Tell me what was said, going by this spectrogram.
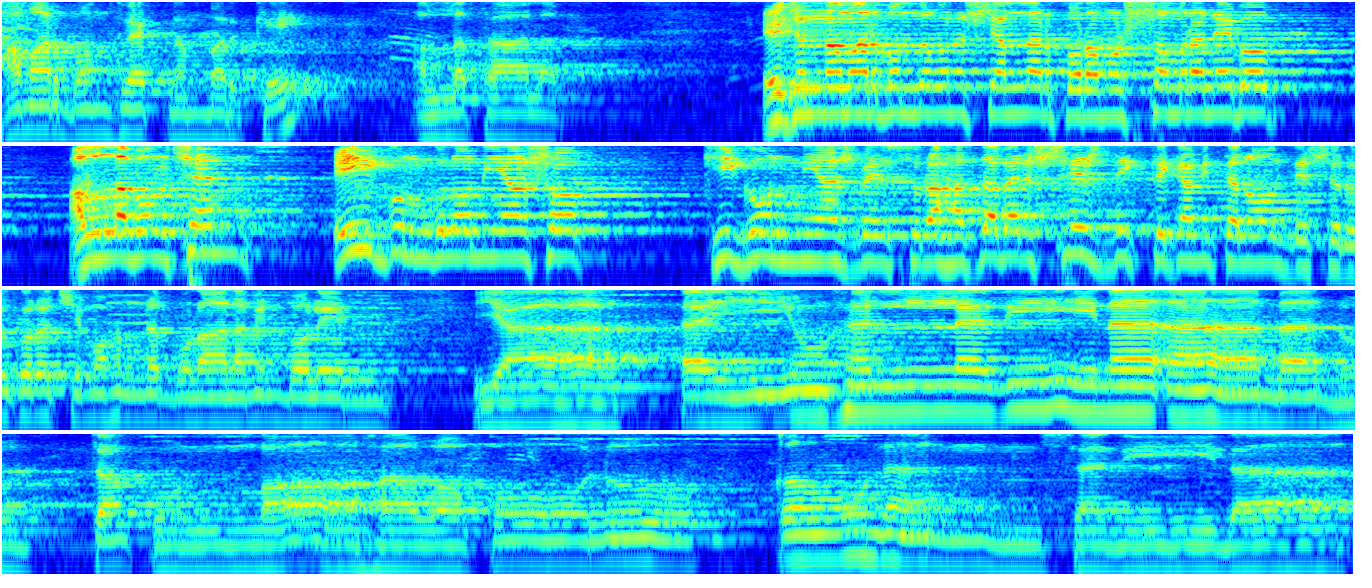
আমার বন্ধু এক নাম্বার কে? আল্লাহ এই জন্য আমার বন্ধু সে আল্লাহর পরামর্শ আমরা নেব। আল্লাহ বলছেন, এই গুণগুলো নিয়ে আসো। কি গুণ নিয়ে আসবে সুরা হাসাবের শেষ দিক থেকে আমি তেলাওয়াত দিয়ে শুরু করেছি মোহান রব্বুল আলামিন বলেন ইয়া আইয়ুহাল্লাযীনা আমানু তাকুল্লাহা ওয়া কুলু قولا سديدا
